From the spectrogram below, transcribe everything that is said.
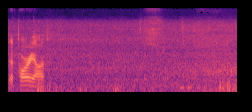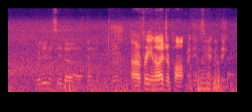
Vaporeon. We didn't see the end of the game. Uh, freaking Hydro Pump. I didn't see anything.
